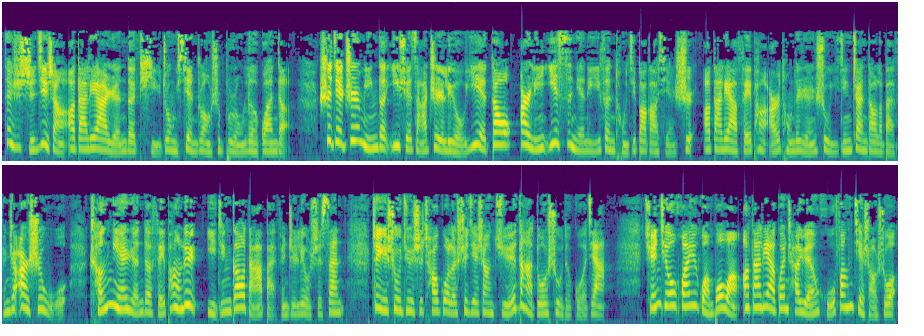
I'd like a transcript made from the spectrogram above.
但是实际上，澳大利亚人的体重现状是不容乐观的。世界知名的医学杂志《柳叶刀》二零一四年的一份统计报告显示，澳大利亚肥胖儿童的人数已经占到了百分之二十五，成年人的肥胖率已经高达百分之六十三。这一数据是超过了世界上绝大多数的国家。全球华语广播网澳大利亚观察员胡芳介绍说，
